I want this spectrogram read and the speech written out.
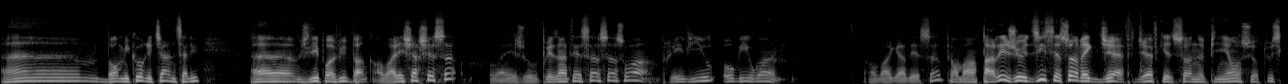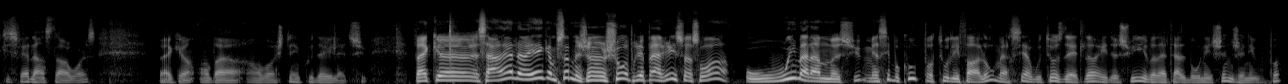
bon, Miko Richard, salut. Euh, je ne l'ai pas vu. Bon, on va aller chercher ça. je vais vous présenter ça ce soir. Preview Obi-Wan. On va regarder ça, puis on va en parler jeudi, c'est sûr, avec Jeff. Jeff qui a son opinion sur tout ce qui se fait dans Star Wars. Fait qu'on va, on va jeter un coup d'œil là-dessus. Fait que ça a l'air de rien comme ça, mais j'ai un show à préparer ce soir. Oui, madame, monsieur. Merci beaucoup pour tous les follow. Merci à vous tous d'être là et de suivre la Talbot Nation. Gênez-vous pas.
